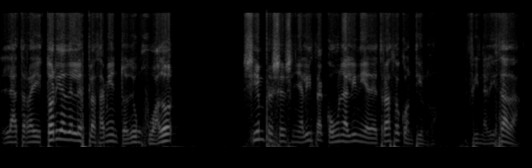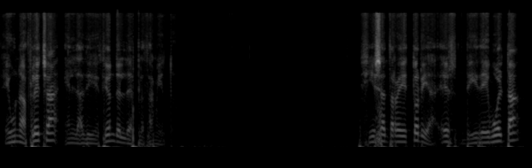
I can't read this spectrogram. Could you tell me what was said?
La trayectoria del desplazamiento de un jugador siempre se señaliza con una línea de trazo continuo, finalizada en una flecha en la dirección del desplazamiento. Si esa trayectoria es de ida y vuelta,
